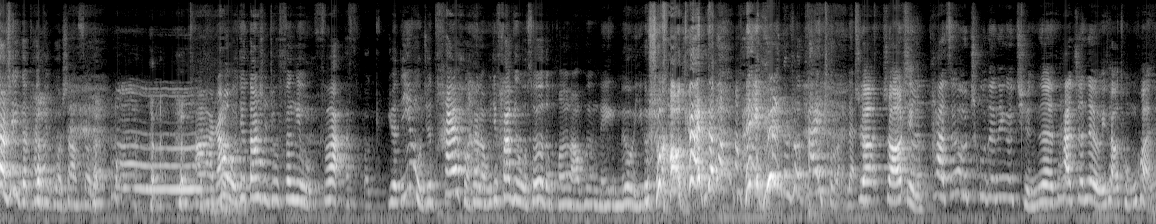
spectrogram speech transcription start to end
要这个，他就给我上色了。啊，然后我就当时就分给我发，觉得因为我觉得太好看了，我就发给我所有的朋友，然后朋友没没有一个说好看的，每个人都说太丑了。主要主要是他最后出的那个裙子，他真的有一条同款的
